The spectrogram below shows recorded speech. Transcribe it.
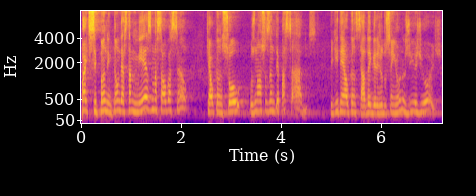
participando então desta mesma salvação que alcançou os nossos antepassados e que tem alcançado a igreja do Senhor nos dias de hoje.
